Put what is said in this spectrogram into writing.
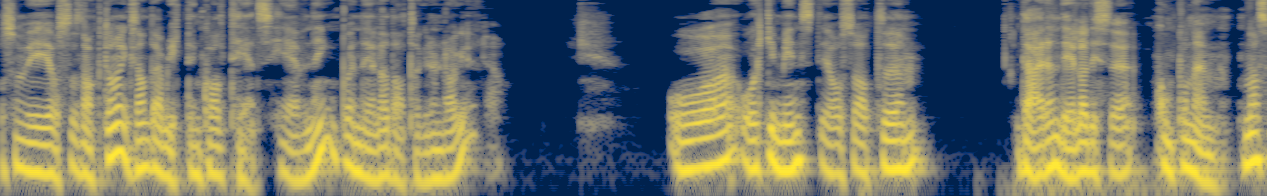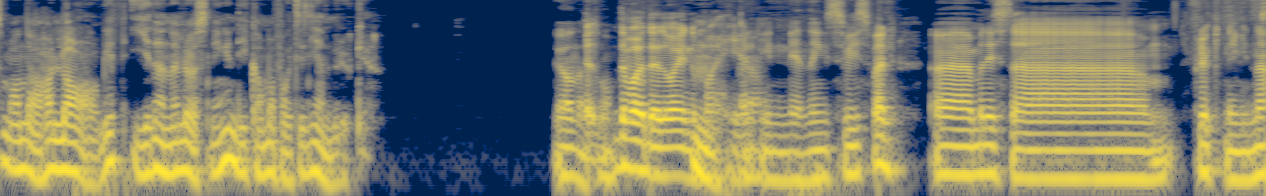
og som vi også snakket om, ikke sant, det er blitt en kvalitetshevning på en del av datagrunnlaget. Ja. Og, og ikke minst det også at eh, det er en del av disse komponentene som man da har laget i denne løsningen, de kan man faktisk gjenbruke. ja, nettopp. Det var jo det du var inne på Mm, helt innledningsvis, vel. Eh, Med disse eh, flyktningene.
